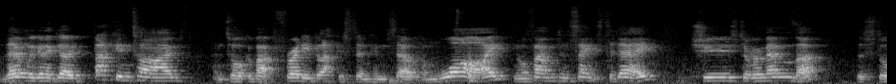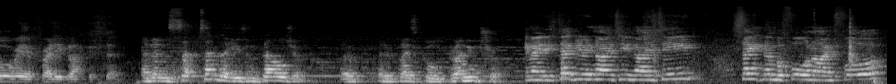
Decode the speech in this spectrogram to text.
Then we're going to go back in time and talk about Freddie Blakiston himself and why Northampton Saints today choose to remember the story of Freddie Blakiston. And then in September he's in Belgium at a place called Granutra. He made his debut in 1919, Saint number 494,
